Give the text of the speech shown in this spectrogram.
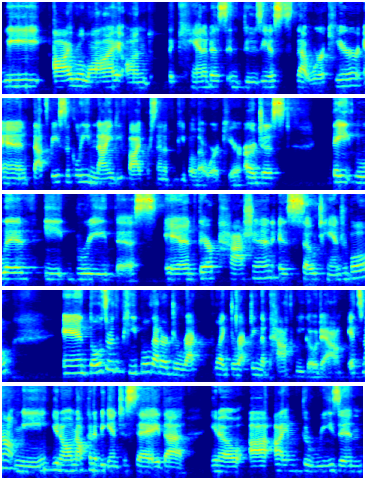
we i rely on the cannabis enthusiasts that work here and that's basically 95% of the people that work here are just they live eat breathe this and their passion is so tangible. And those are the people that are direct like directing the path we go down. It's not me. You know i'm not going to begin to say that you know I, i'm the reason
